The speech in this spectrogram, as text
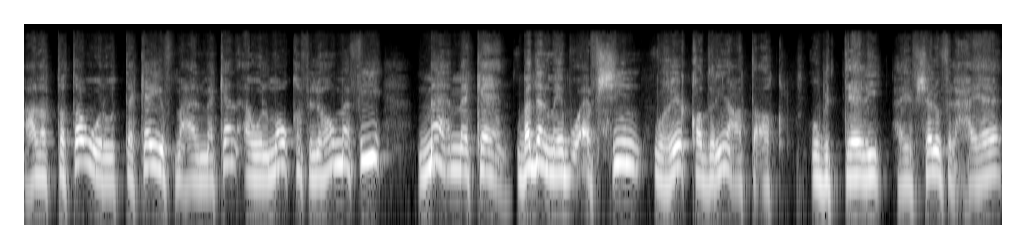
على التطور والتكيف مع المكان أو الموقف اللي هم فيه مهما كان بدل ما يبقوا قافشين وغير قادرين على التأقلم. وبالتالي هيفشلوا في الحياة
